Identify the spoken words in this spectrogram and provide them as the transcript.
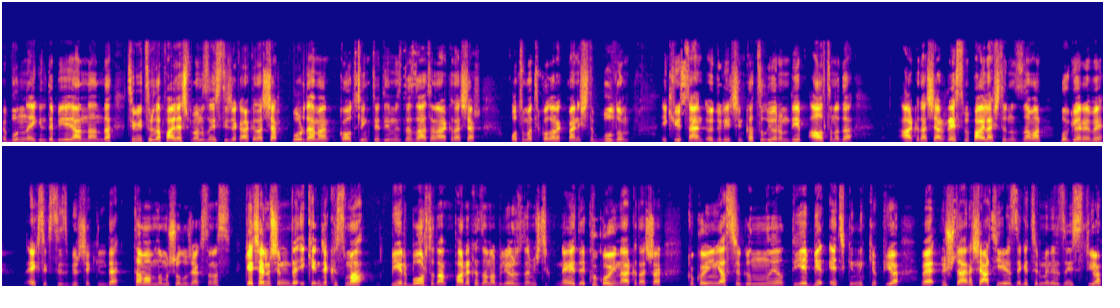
Ve bununla ilgili de bir yandan da Twitter'da paylaşmanızı isteyecek arkadaşlar. Burada hemen go to link dediğimizde zaten arkadaşlar otomatik olarak ben işte buldum. 200 cent ödülü için katılıyorum deyip altına da arkadaşlar resmi paylaştığınız zaman bu görevi eksiksiz bir şekilde tamamlamış olacaksınız. Geçelim şimdi de ikinci kısma bir borsadan para kazanabiliyoruz demiştik. Neydi? KuCoin arkadaşlar. KuCoin yaz çılgınlığı diye bir etkinlik yapıyor ve 3 tane şartı yerinize getirmenizi istiyor.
